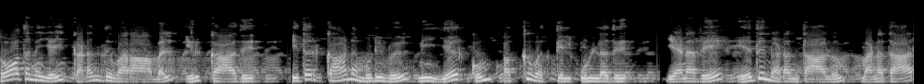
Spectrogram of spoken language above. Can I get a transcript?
சோதனையை கடந்து வராமல் இருக்காது. இதற்கான முடிவு நீ ஏற்கும் பக்குவத்தில் உள்ளது. எனவே எது நடந்தாலும் மனதார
